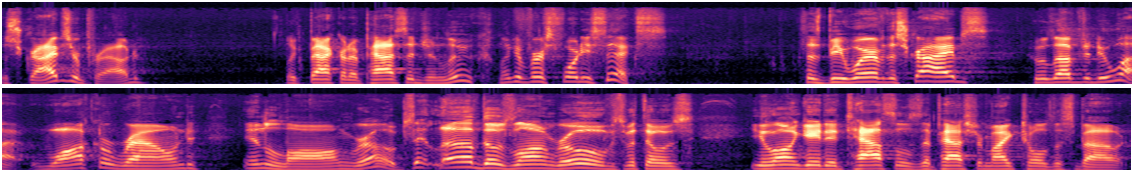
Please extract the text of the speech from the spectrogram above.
The scribes are proud. Look back at our passage in Luke. Look at verse 46. It says, Beware of the scribes who love to do what? Walk around in long robes. They love those long robes with those elongated tassels that Pastor Mike told us about.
